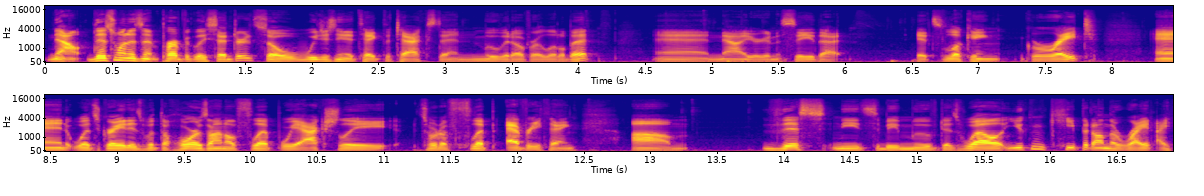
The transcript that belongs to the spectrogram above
Now, this one isn't perfectly centered, so we just need to take the text and move it over a little bit. And now you're going to see that it's looking great. And what's great is with the horizontal flip, we actually sort of flip everything. Um, this needs to be moved as well. You can keep it on the right. I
